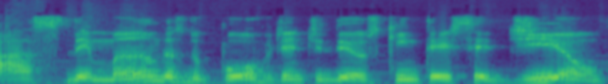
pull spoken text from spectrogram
as demandas do povo diante de Deus, que intercediam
